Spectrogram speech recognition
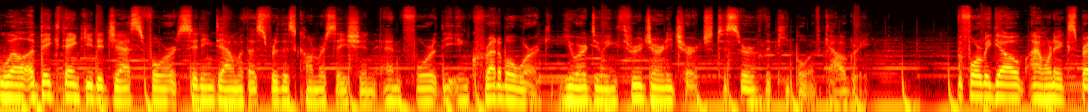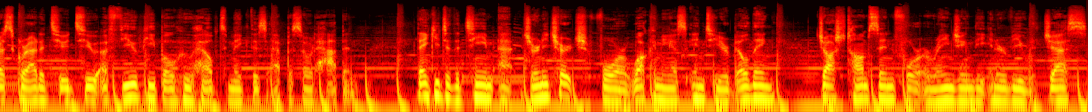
Well, a big thank you to Jess for sitting down with us for this conversation and for the incredible work you are doing through Journey Church to serve the people of Calgary. Before we go, I want to express gratitude to a few people who helped make this episode happen. Thank you to the team at Journey Church for welcoming us into your building, Josh Thompson for arranging the interview with Jess,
